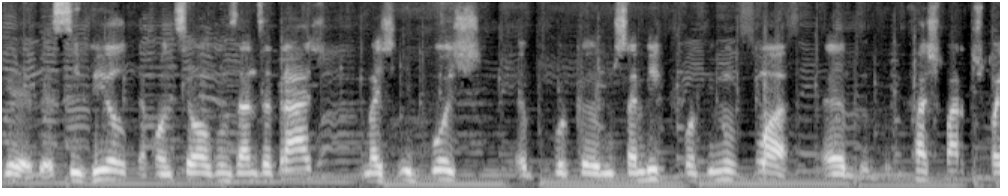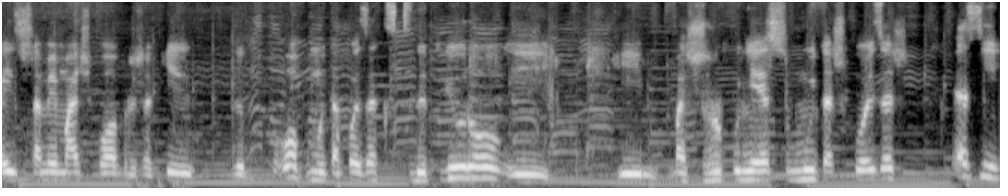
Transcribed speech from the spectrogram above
que, civil que aconteceu alguns anos atrás, mas e depois eh, porque Moçambique continua eh, faz parte dos países também mais pobres aqui. Houve muita coisa que se deteriorou, e, e, mas reconheço muitas coisas. É assim,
